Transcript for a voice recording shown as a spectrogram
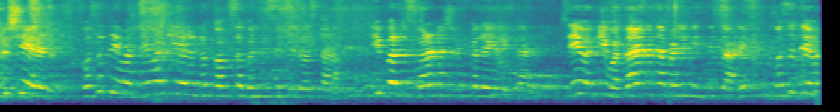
ದೃಶ್ಯ ಎರಡು. ವಸುದೇವ ದೇವಕಿಯರನ್ನು ಕಂಸ ಬಂಧಿಸುತ್ತಿರುವ ಸ್ಥಳ. ಇಬ್ಬರು ಸ್ವರ್ಣ ಶೃಂಖಲೆಯಲ್ಲಿದ್ದಾರೆ ದೇವಕಿ ವತಾಯನದ ಬಳಿ ನಿಂತಿದ್ದಾರೆ ವಸುದೇವ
